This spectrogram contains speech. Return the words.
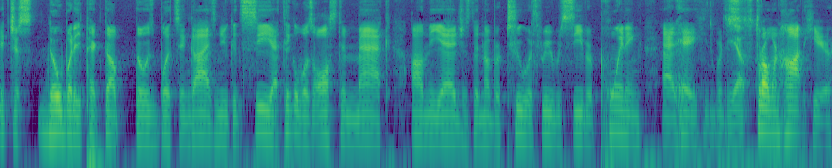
it just nobody picked up those blitzing guys, and you could see I think it was Austin Mack on the edge as the number two or three receiver pointing at hey we're just Yep. throwing hot here.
